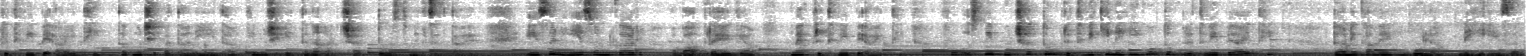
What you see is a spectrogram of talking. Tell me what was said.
पृथ्वी पे आई थी, तब मुझे पता नहीं था कि मुझे इतना अच्छा दोस्त मिल सकता है। ईजल ये सुनकर अबाक रह गया, मैं पृथ्वी पे आई थी। वो उसने पूछा, तुम पृथ्वी की नहीं हो? तुम पृथ्वी पे आई थी? डोनिका में बोला, नहीं ईजल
